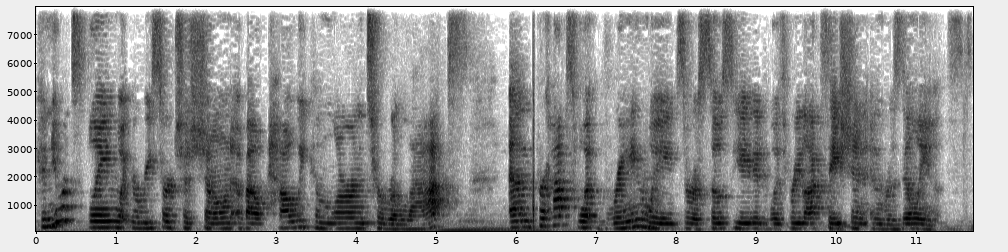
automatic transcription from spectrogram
Can you explain what your research has shown about how we can learn to relax and perhaps what brain waves are associated with relaxation and resilience,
